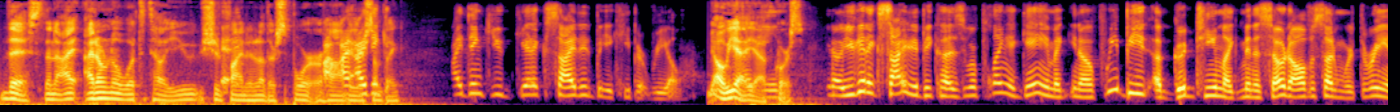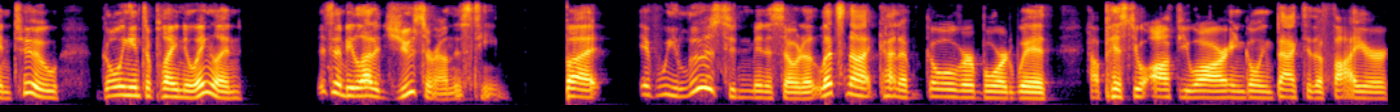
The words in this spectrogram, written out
this, then I, I don't know what to tell you. You should eh, find another sport or I- hobby I or think- something. I think you get excited, but you keep it real. Oh yeah, I yeah, of course. you know, you get excited because we're playing a game. You know, if we beat a good team like Minnesota, all of a sudden we're three and two going into play New England. There's going to be a lot of juice around this team. But if we lose to Minnesota, let's not kind of go overboard with how pissed you off you are and going back to the fire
